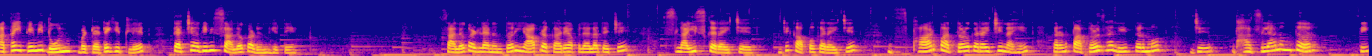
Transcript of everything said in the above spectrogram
आता इथे मी दोन बटाटे घेतलेत त्याची आधी मी सालं काढून घेते. सालं काढल्यानंतर या प्रकारे आपल्याला त्याचे स्लाईस करायचे आहेत म्हणजे कापं करायचे आहेत फार पातळ करायची नाहीत कारण पातळ झाली तर मग जे भाजल्यानंतर ती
